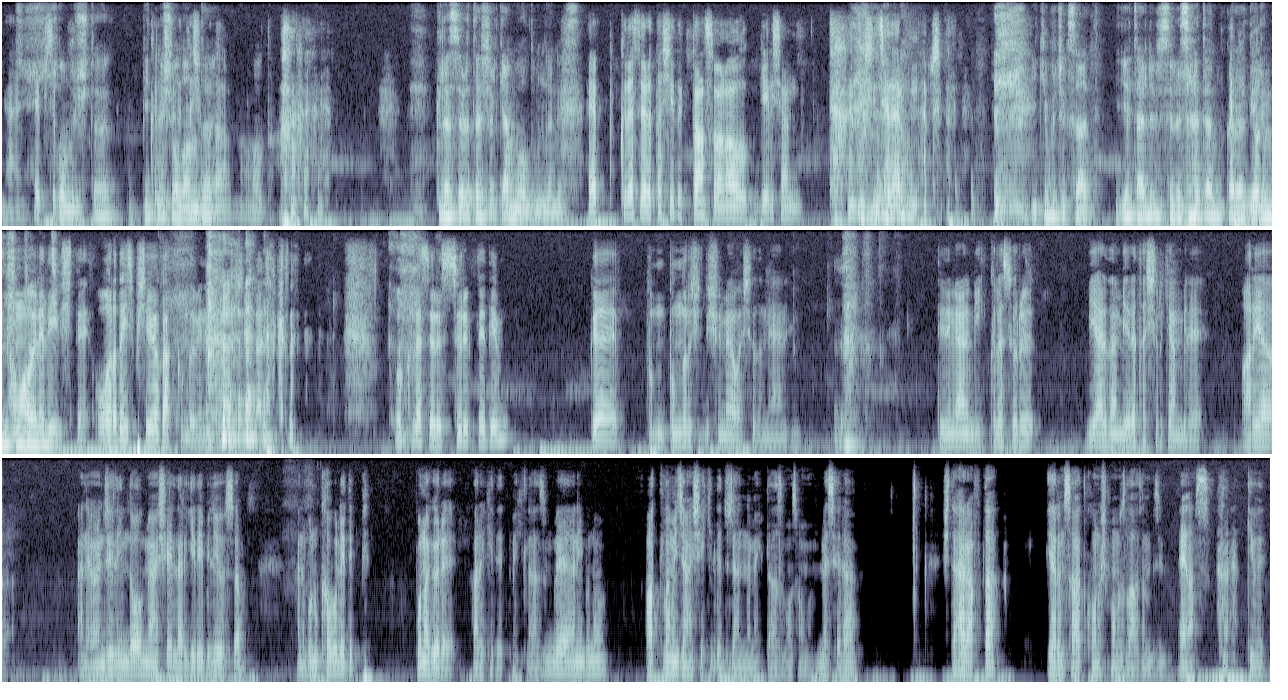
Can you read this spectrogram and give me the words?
Yani hepsi bu Sonuçta bitmiş klasöre olan da oldu. klasörü taşırken mi oldu bunların hepsi? Hep klasörü taşıdıktan sonra o gelişen düşünceler bunlar. İki buçuk saat yeterli bir süre zaten bu kadar Yok derin ama öyle için. değil işte. O arada hiçbir şey yok aklımda benim şeyle alakalı. O klasörü sürükledim ve bun- bunları düş- düşünmeye başladım yani. Dedim yani bir klasörü bir yerden bir yere taşırken bile araya hani önceliğinde olmayan şeyler girebiliyorsa hani bunu kabul edip buna göre hareket etmek lazım ve hani bunu atlamayacağın şekilde düzenlemek lazım o zaman. Mesela işte her hafta yarım saat konuşmamız lazım bizim en az gibi.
